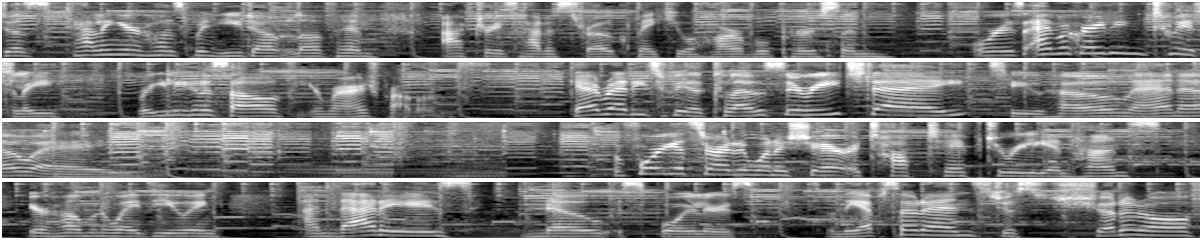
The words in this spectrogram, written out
does telling your husband you don't love him after he's had a stroke make you a horrible person? Or is emigrating to Italy really going to solve your marriage problems? Get ready to feel closer each day to home and away. Before we get started, I want to share a top tip to really enhance your home and away viewing, and that is no spoilers. So when the episode ends, just shut it off,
